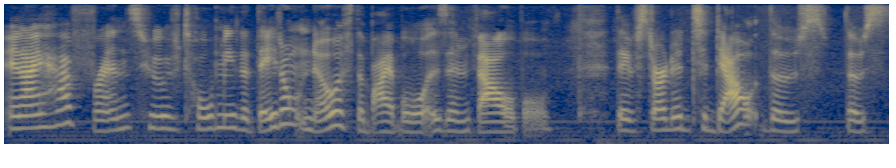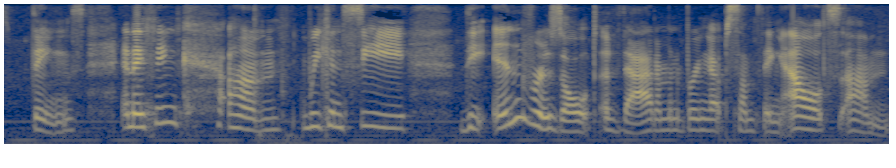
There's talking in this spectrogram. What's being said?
And I have friends who have told me that they don't know if the Bible is infallible. They've started to doubt those those things. And I think um, we can see the end result of that. I'm going to bring up something else. Um,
